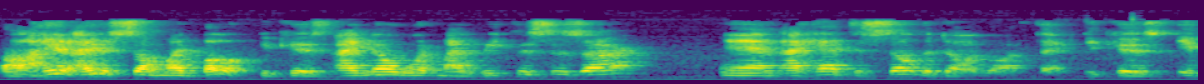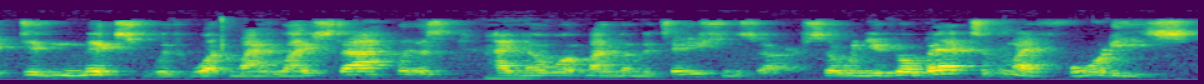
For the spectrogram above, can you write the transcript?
Uh, I, had, I had to sell my boat because I know what my weaknesses are, and I had to sell the doggone thing because it didn't mix with what my lifestyle is. I know what my limitations are. So when you go back to my 40s,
